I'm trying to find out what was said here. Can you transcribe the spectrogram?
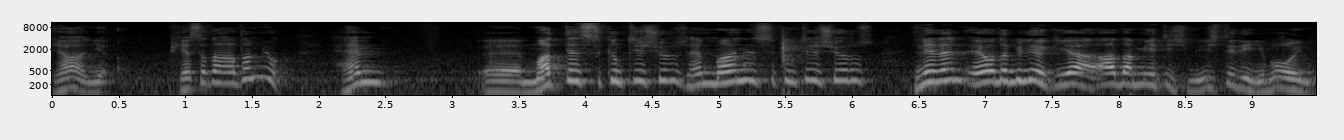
Ya, ya piyasada adam yok. Hem e, madden sıkıntı yaşıyoruz hem manen sıkıntı yaşıyoruz. Neden? E o da biliyor ki ya adam yetişmiyor. istediği gibi oynuyor.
